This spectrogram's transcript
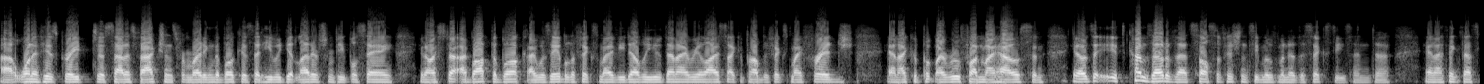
uh, one of his great uh, satisfactions from writing the book is that he would get letters from people saying, you know, I start, I bought the book, I was able to fix my VW, then I realized I could probably fix my fridge, and I could put my roof on my house, and you know, it comes out of that self-sufficiency movement of the '60s, and uh, and I think that's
